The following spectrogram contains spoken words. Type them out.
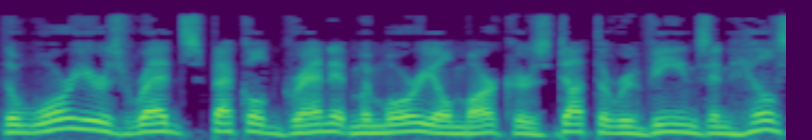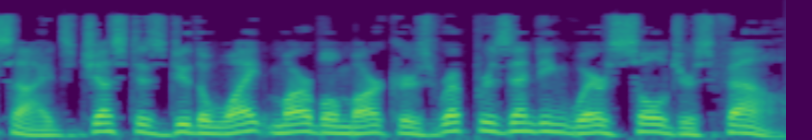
The warriors' red speckled granite memorial markers dot the ravines and hillsides just as do the white marble markers representing where soldiers fell.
